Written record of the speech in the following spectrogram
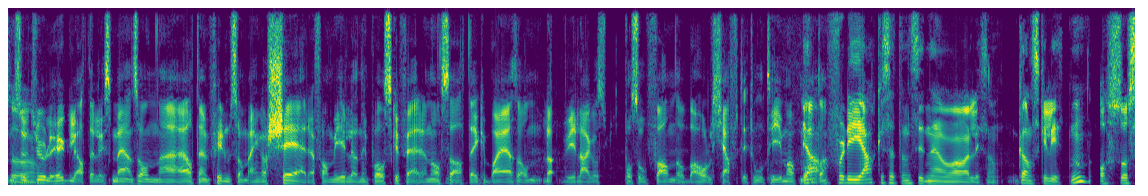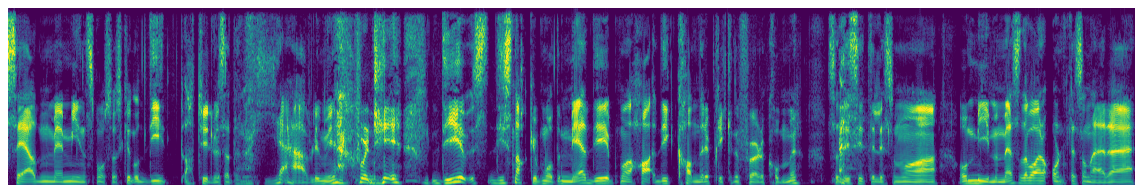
Det er så utrolig hyggelig at det liksom er en sånn eh, At det er en film som engasjerer familien i påskeferien også. At det ikke bare er sånn vi legger oss på sofaen og bare holder kjeft i to timer. på en Ja, måte. fordi jeg har ikke sett den siden jeg var liksom ganske liten. Og så ser jeg den med mine småsøsken, og de har tydeligvis sett den jævlig mye. Fordi de, de snakker på en måte med. De, de kan replikkene før det kommer. Så de sitter liksom og, og mimer med. Så det var en ordentlig sånn der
